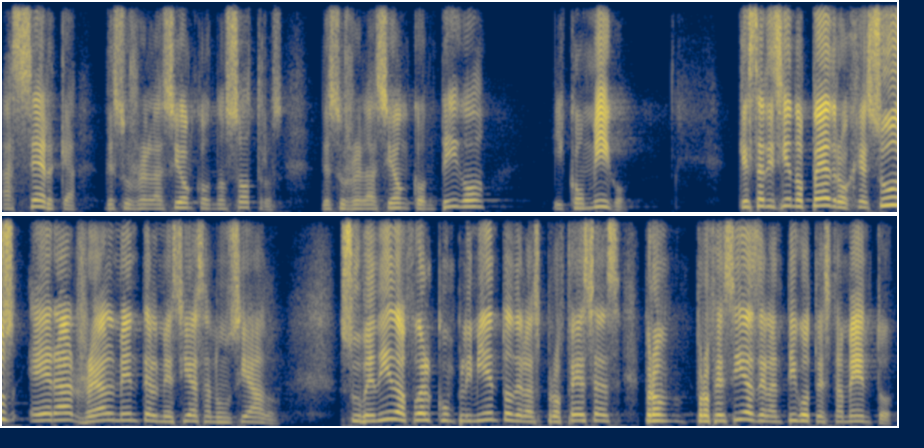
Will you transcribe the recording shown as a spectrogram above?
acerca de su relación con nosotros, de su relación contigo y conmigo. ¿Qué está diciendo Pedro? Jesús era realmente el Mesías anunciado. Su venida fue el cumplimiento de las profecías, del Antiguo Testamento.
